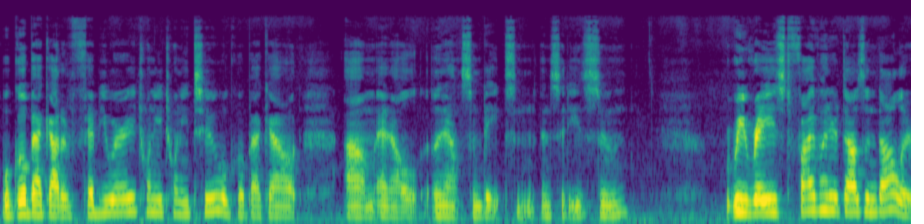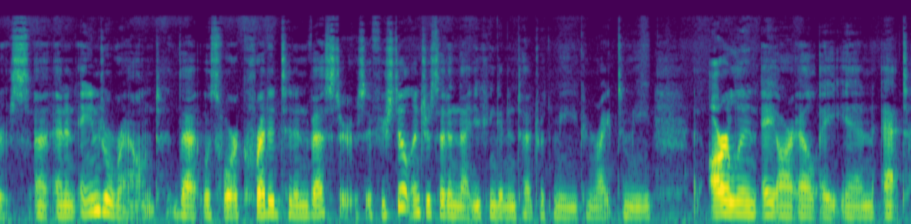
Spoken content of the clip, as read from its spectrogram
we'll go back out in february 2022 we'll go back out um, and i'll announce some dates and, in cities soon we raised $500,000 uh, in an angel round that was for accredited investors. If you're still interested in that, you can get in touch with me. You can write to me at Arlan, A R L A N, at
